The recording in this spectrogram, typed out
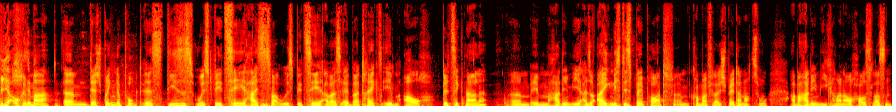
Wie auch immer, ähm, der springende Punkt ist, dieses USB-C heißt zwar USB-C, aber es überträgt eben auch Bildsignale. Ähm, eben HDMI, also eigentlich DisplayPort, ähm, kommen wir vielleicht später noch zu, aber HDMI kann man auch rauslassen.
